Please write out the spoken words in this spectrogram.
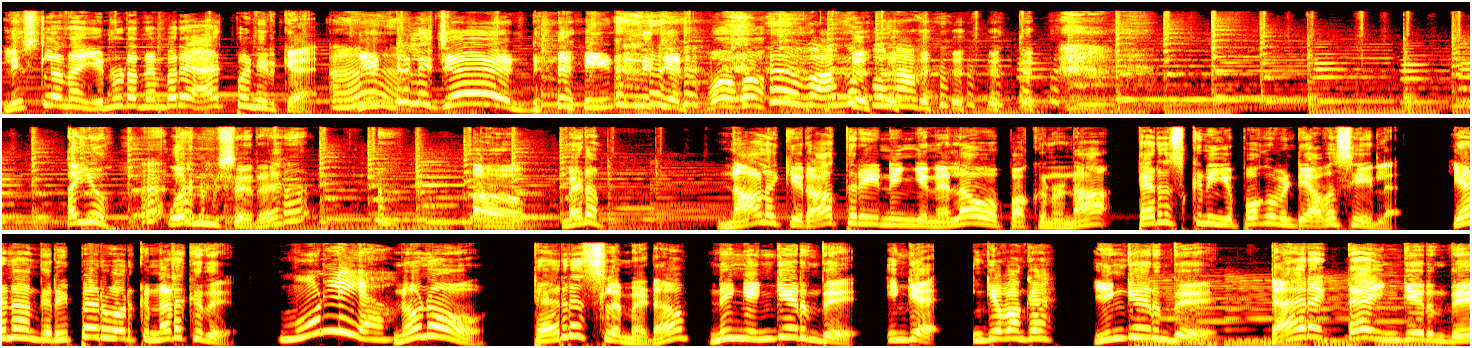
லிஸ்ட்ல நான் என்னோட நம்பரை ஆட் பண்ணிருக்கேன். இன்டெலிஜென்ட் இன்டெலிஜென்ட் வா வா. வாங்க போலாம். ஐயோ ஒரு நிமிஷம் இரு. ஆ, மேடம் நாளைக்கு ராத்திரி நீங்க நிலாவை பார்க்கணும்னா டெரஸ்க்கு நீங்க போக வேண்டிய அவசியம் இல்ல. ஏன்னா அங்க ரிப்பேர் ஒர்க் நடக்குது. மூணுலையா? நோ நோ டெரஸ்ல மேடம் நீங்க இங்க இருந்து இங்க இங்க வாங்க. இங்க இருந்து. டைரக்டா இங்க இருந்து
